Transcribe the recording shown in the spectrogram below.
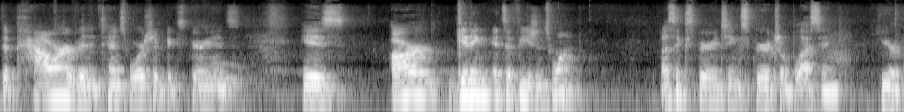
the power of an intense worship experience is our getting, it's Ephesians 1. Us experiencing spiritual blessing here.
